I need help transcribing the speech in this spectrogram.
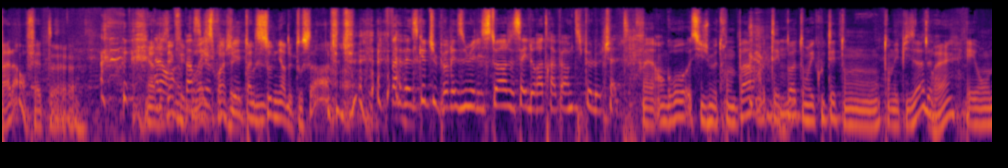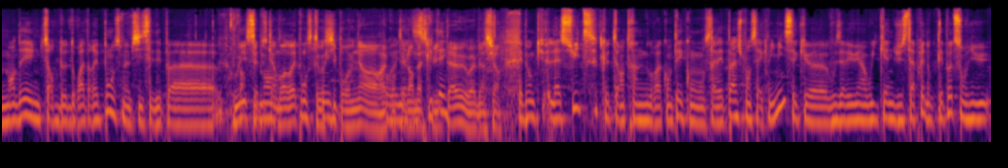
pas là en fait. Et un deuxième fait, je crois que j'avais pas de souvenir de tout ça. Est-ce que tu peux résumer l'histoire J'essaye de rattraper un petit peu le chat. en gros, si je me trompe pas, tes mhm. potes ont écouté ton, ton épisode et ont demandé une sorte de droit de réponse, même si c'était pas. Oui, c'est plus qu'un droit de réponse, c'était aussi pour venir raconter leur masculinité à eux, ouais, bien sûr. Et donc, la suite que tu es en train de nous raconter, qu'on savait pas, je pense, avec Mimi, c'est que vous avez eu un week-end juste après. Donc, tes potes sont venus.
